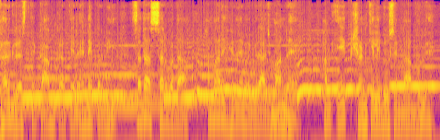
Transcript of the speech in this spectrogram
घर गृहस्थ काम करते रहने पर भी सदा सर्वदा हमारे हृदय में विराजमान रहे। हम एक क्षण के लिए भी उसे ना भूलें।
